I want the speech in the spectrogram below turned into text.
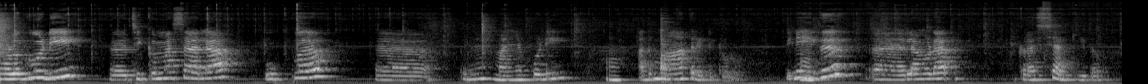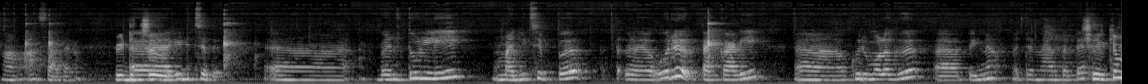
മുളക് പൊടി ചിക്കൻ മസാല ഉപ്പ് പിന്നെ മഞ്ഞപ്പൊടി. അത് മാത്രമേ ഇട്ടിട്ടുള്ളൂ. പിന്നെ ഇത് എല്ലാം കൂടെ ക്രഷ് ആക്കിയതോ. ആ ആ സാധനം. ഇടിച്ചത്. വെളുത്തുള്ളി മല്ലിച്ചപ്പ് ഒരു തക്കാളി കുരുമുളക് പിന്നെ മറ്റേ നേരത്തെ ശരിക്കും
